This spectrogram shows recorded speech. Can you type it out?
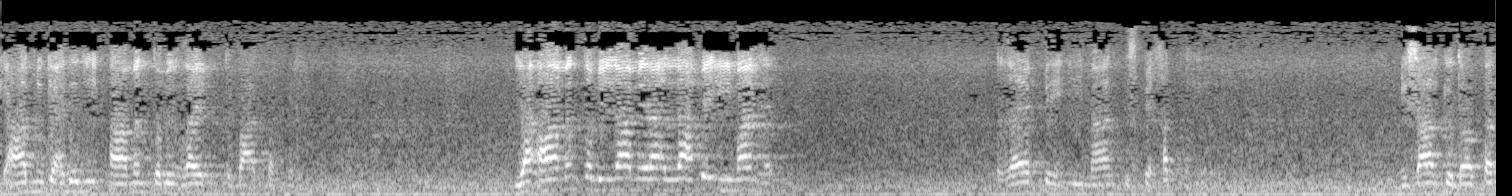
کہ آدمی کہہ دے جی آمن تو بھی غیب تو بات کرتے ہیں۔ یا آمن تو بلّہ میرا اللہ پہ ایمان ہے۔ غیب پہ ایمان اس پہ ختم نہیں مثال کے طور پر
